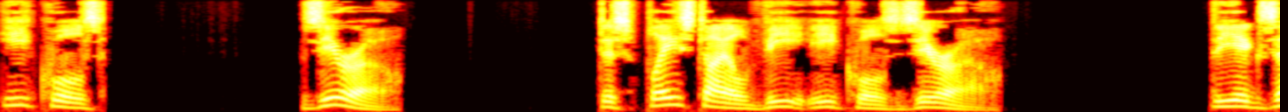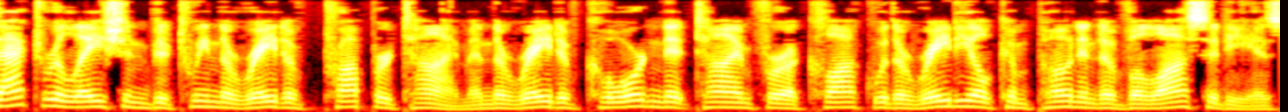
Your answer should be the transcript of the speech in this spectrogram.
equals 0 display style v equals 0 the exact relation between the rate of proper time and the rate of coordinate time for a clock with a radial component of velocity is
